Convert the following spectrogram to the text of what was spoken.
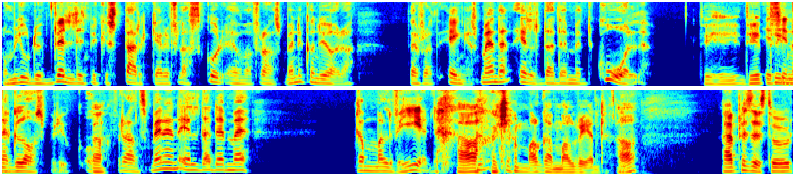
de gjorde väldigt mycket starkare flaskor än vad fransmännen kunde göra. Därför att engelsmännen eldade med kol Det, det, är i sina glasbruk och Ja. fransmännen eldade med gammal ved. Ja, gammal, gammal ved. Ja. Nej, precis. Då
